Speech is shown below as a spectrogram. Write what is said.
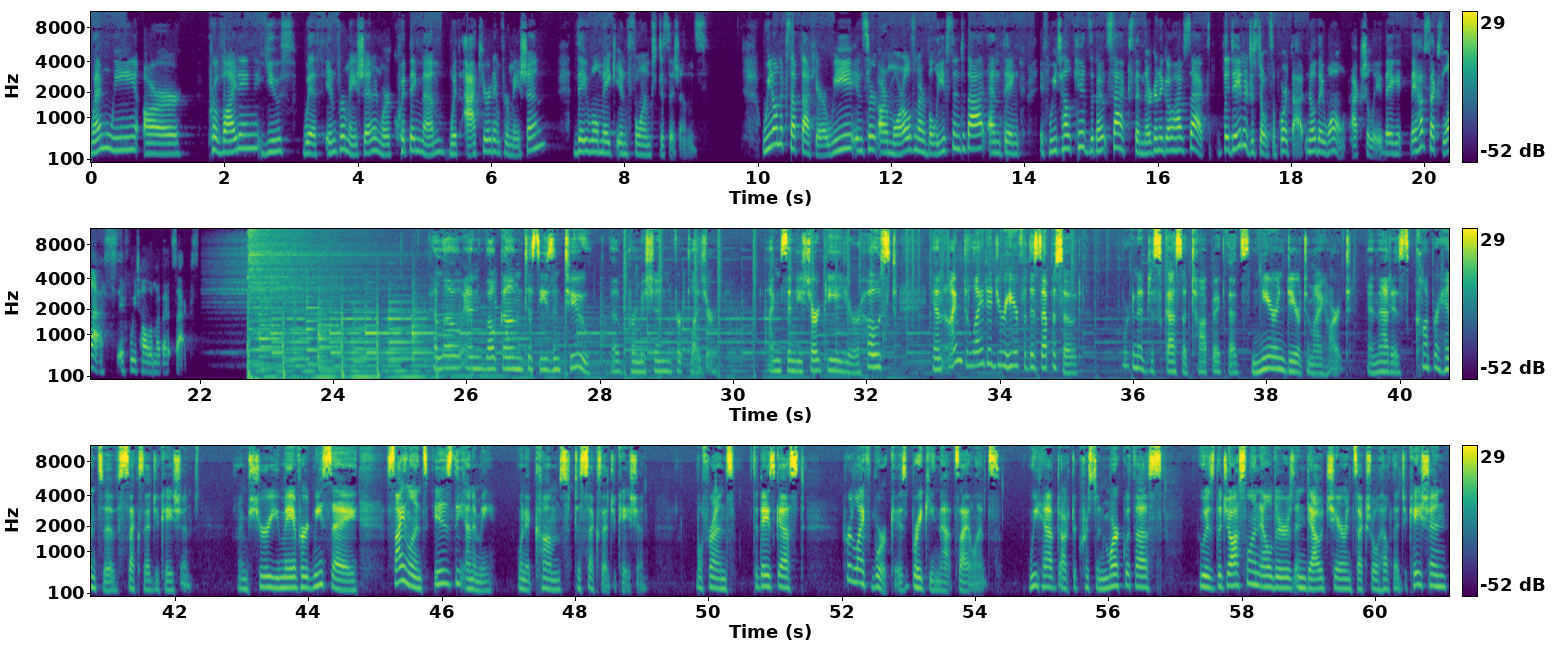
when we are providing youth with information and we're equipping them with accurate information, they will make informed decisions. We don't accept that here. We insert our morals and our beliefs into that and think if we tell kids about sex, then they're going to go have sex. The data just don't support that. No, they won't actually. They they have sex less if we tell them about sex. Hello and welcome to season 2 of Permission for Pleasure. I'm Cindy Sharkey, your host, and I'm delighted you're here for this episode. We're going to discuss a topic that's near and dear to my heart, and that is comprehensive sex education. I'm sure you may have heard me say silence is the enemy when it comes to sex education. Well, friends, today's guest, her life work is breaking that silence. We have Dr. Kristen Mark with us who is the Joycelyn Elders Endowed Chair in Sexual Health Education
